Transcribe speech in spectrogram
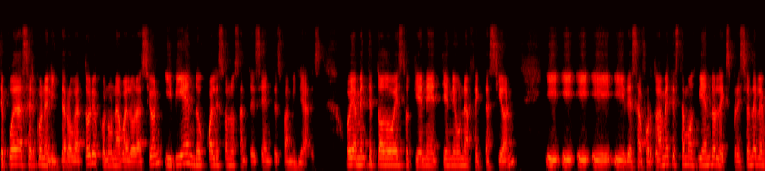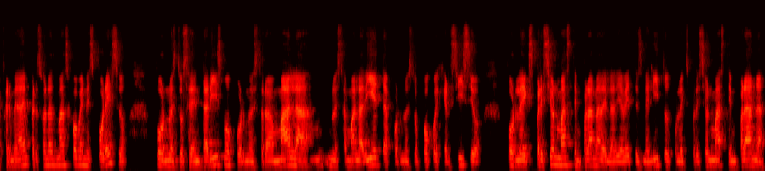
se puede hacer con el interrogatorio, con una valoración y viendo cuáles son los antecedentes familiares. Obviamente todo esto tiene, tiene una afectación y, y, desafortunadamente estamos viendo la expresión de la enfermedad en personas más jóvenes por eso, por nuestro sedentarismo, por nuestra mala, nuestra mala dieta, por nuestro poco ejercicio, por la expresión más temprana de la diabetes mellitus, por la expresión más temprana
